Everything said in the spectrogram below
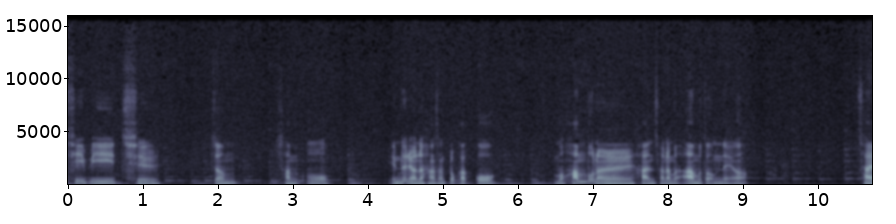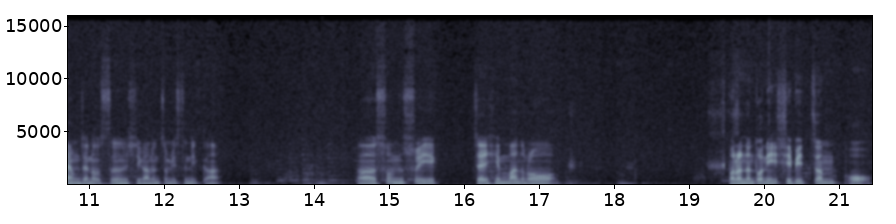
TV 7.35 임대료는 항상 똑같고 뭐 환불을 한 사람은 아무도 없네요. 사용제로 쓴 시간은 좀 있으니까 어, 순수익 제 힘만으로 벌었는 돈이 12.5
